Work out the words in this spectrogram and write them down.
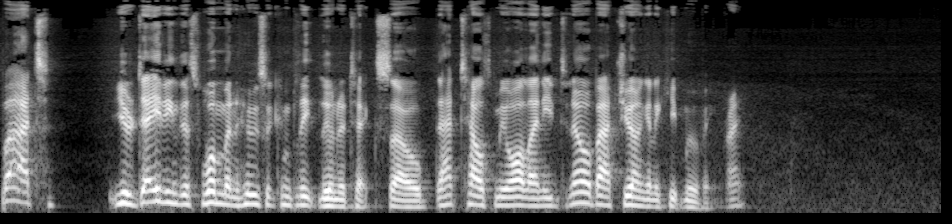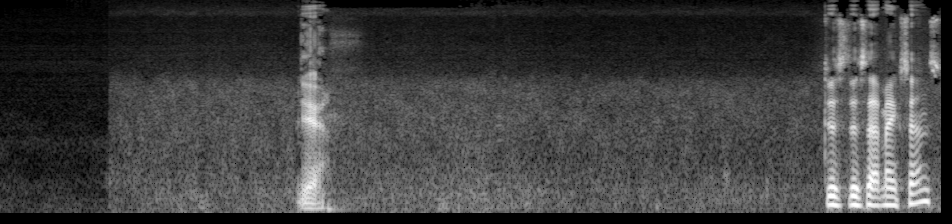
But you're dating this woman who's a complete lunatic, so that tells me all I need to know about you. I'm going to keep moving, right? Yeah. Does does that make sense?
